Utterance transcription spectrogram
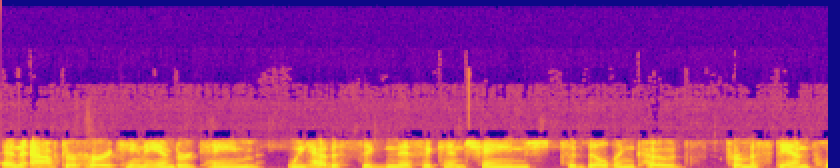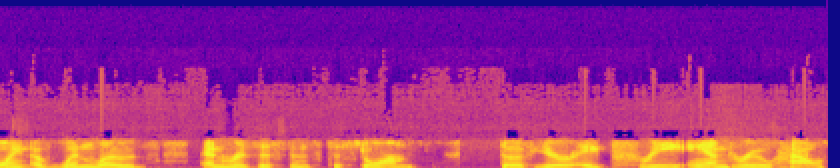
And after Hurricane Andrew came, we had a significant change to building codes from a standpoint of wind loads and resistance to storms. So if you're a pre Andrew house,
